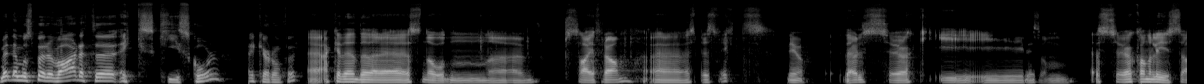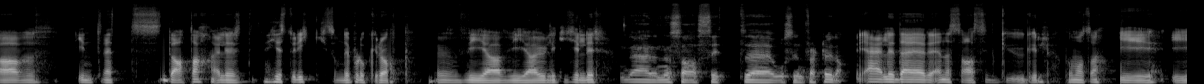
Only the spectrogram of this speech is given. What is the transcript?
Men jeg må spørre, hva er dette X-keyscore? Jeg har ikke hørt om før. Eh, Er ikke det det der Snowden uh, sa ifra om uh, spesifikt? Jo. Det er vel søk i, i liksom Søk analyse av internettdata, eller historikk, som de plukker opp eh, via, via ulike kilder. Det er NSA sitt uh, OSINT-verktøy, da. Eller det er NSA sitt Google, på en måte, i, i,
